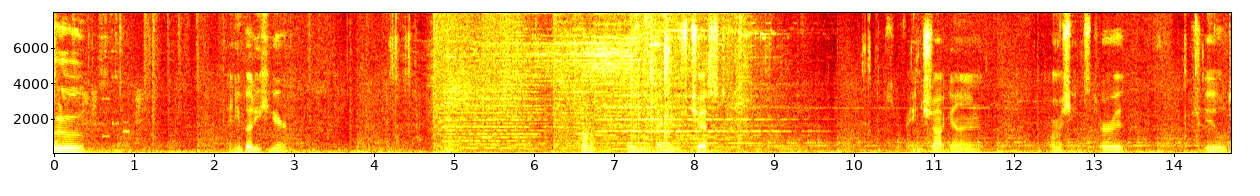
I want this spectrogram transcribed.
Uh, anybody here? I don't know. Maybe in Bender's chest. Sovereign shotgun. War machine's turret. Shield.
